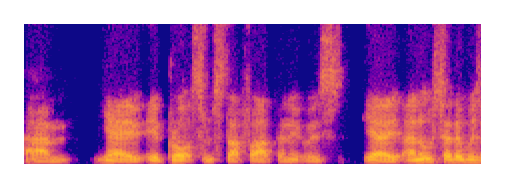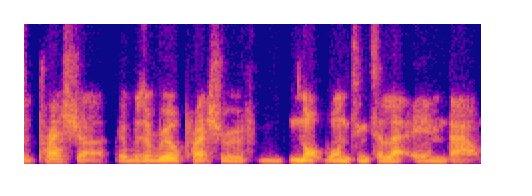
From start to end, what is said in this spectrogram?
um, yeah, it, brought some stuff up, and it was yeah, and also there was a pressure. There was a real pressure of not wanting to let him down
